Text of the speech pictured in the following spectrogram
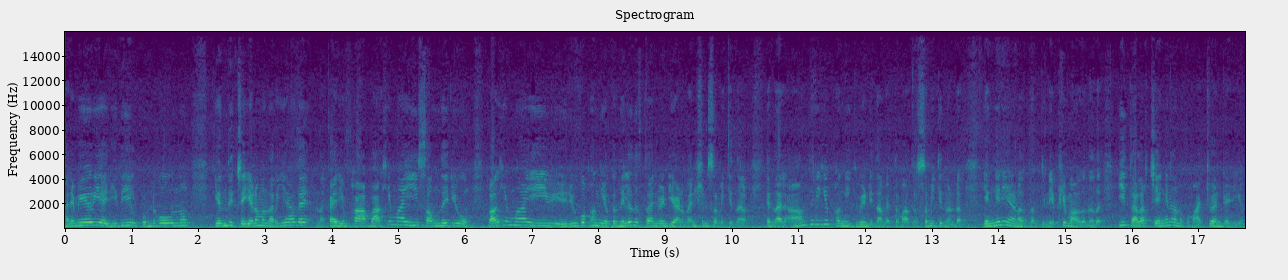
ഘനമേറിയ രീതിയിൽ കൊണ്ടുപോകുന്നു. എന്ത് ചെയ്യണമെന്നറിയാതെ കാര്യം ബാഹ്യമായ ഈ സൗന്ദര്യവും ബാഹ്യമായ ഈ രൂപഭംഗിയൊക്കെ നിലനിർത്താൻ വേണ്ടിയാണ് മനുഷ്യൻ ശ്രമിക്കുന്നത്. എന്നാൽ ആന്തരിക ഭംഗിക്ക് വേണ്ടി നാം എത്രമാത്രം ശ്രമിക്കുന്നുണ്ട്? എങ്ങനെയാണ് അത് നമുക്ക് ലഭ്യമാകുന്നത്? ഈ തളർച്ച എങ്ങനെ നമുക്ക് മാറ്റുവാൻ കഴിയും?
